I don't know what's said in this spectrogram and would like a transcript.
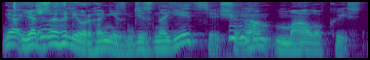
Як І... взагалі організм дізнається, що угу. нам мало кисню?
